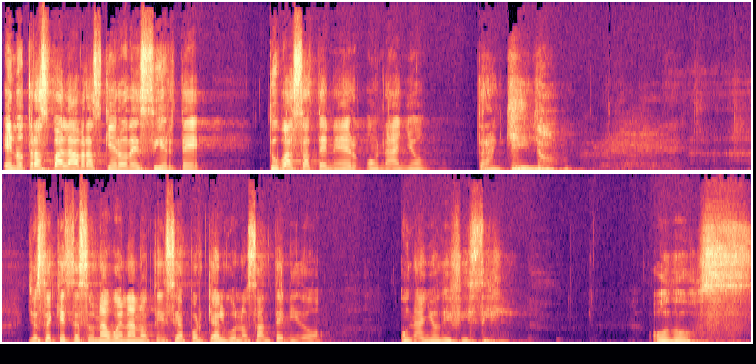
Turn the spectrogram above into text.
En otras palabras, quiero decirte, tú vas a tener un año tranquilo. Yo sé que esta es una buena noticia porque algunos han tenido un año difícil, o dos,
